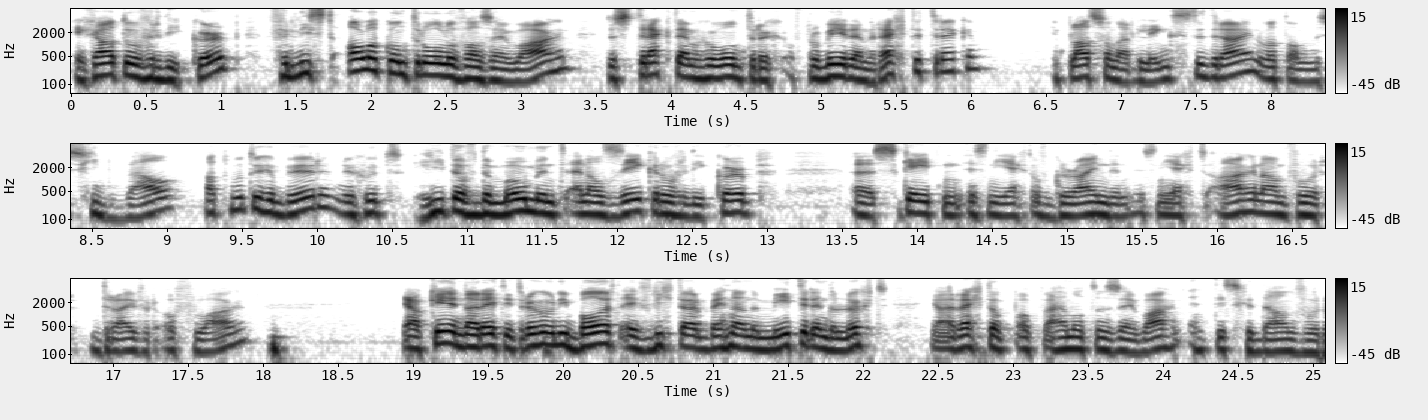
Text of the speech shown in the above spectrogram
Hij gaat over die curb, verliest alle controle van zijn wagen, dus trekt hem gewoon terug, of probeert hem recht te trekken, in plaats van naar links te draaien, wat dan misschien wel had moeten gebeuren. Nu goed, heat of the moment en al zeker over die curb eh, skaten is niet echt, of grinden, is niet echt aangenaam voor driver of wagen. Ja, oké, en dan rijdt hij terug over die bollard, hij vliegt daar bijna een meter in de lucht, ja, recht op, op Hamilton zijn wagen, en het is gedaan voor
